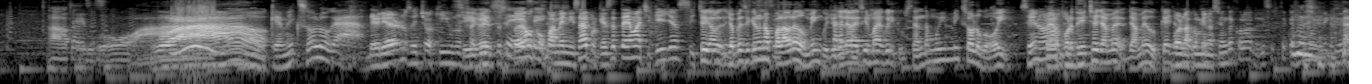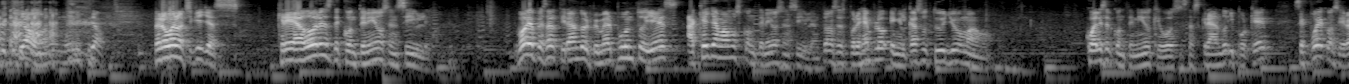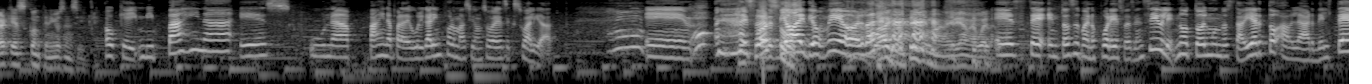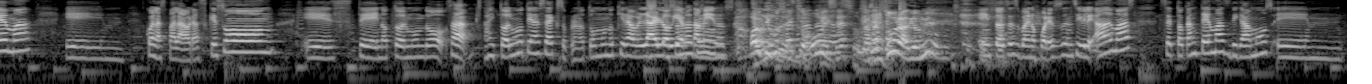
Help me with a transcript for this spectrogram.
Ah, ok. Entonces- ¡Wow! ¡Qué mixóloga! Debería habernos hecho aquí unos Sí, traguitos ves. y Sí, todo sí. como para amenizar, porque este tema, chiquillas y Sí, digamos, yo pensé que era una Sí, sí. palabra de domingo. Yo ya le iba a decir, madre, Will, que usted anda muy mixólogo hoy. Sí, no, Pero no, por yo- dicha ya me, ya me eduqué. ya por me la eduqué. combinación de colores, dice usted que es muy, muy, muy mixteado, ¿no? Muy mixteado. Pero bueno, chiquillas, creadores de contenido sensible. Voy a empezar tirando el primer punto y es, ¿a qué llamamos contenido sensible? Entonces, por ejemplo, en el caso tuyo, Majo, ¿cuál es el contenido que vos estás creando y por qué se puede considerar que es contenido sensible? Ok, mi página es una página para divulgar información sobre sexualidad. Eh, ay, es por? Dios, ay, Dios mío, ¿verdad? Ay, santísima, diría mi abuela. Este, entonces, bueno, por eso es sensible. No todo el mundo está abierto a hablar del tema, eh, con las palabras que son. Este, no todo el mundo, o sea, ay, todo el mundo tiene sexo, pero no todo el mundo quiere hablarlo Eso abiertamente. ¡Ay, dijo sexo! ¿Qué Uy, es eso? La censura, Dios mío. Entonces, bueno, por eso es sensible. Además, se tocan temas, digamos, eh,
